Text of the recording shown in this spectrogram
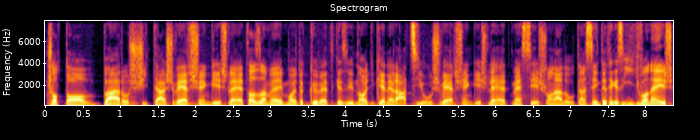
csata, városítás, versengés lehet az, amely majd a következő nagy generációs versengés lehet Messi és Ronaldo után. Szerintetek ez így van-e, és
